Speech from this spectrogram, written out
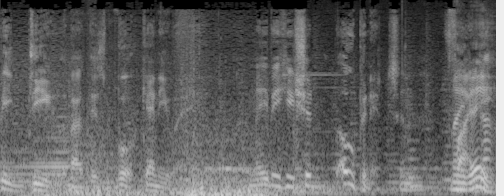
Big deal about this book anyway? Maybe he should open it and find Maybe. out.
